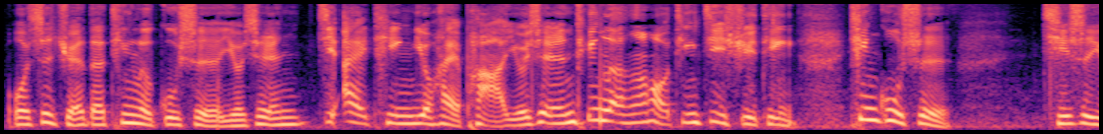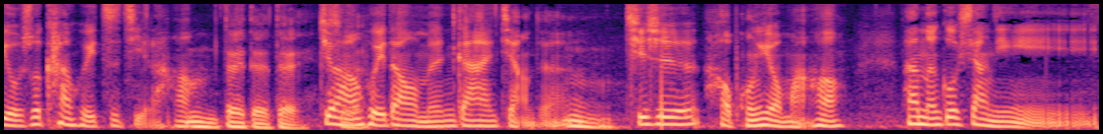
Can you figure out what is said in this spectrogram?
我是觉得听了故事，有些人既爱听又害怕，有些人听了很好听，继续听。听故事，其实有时候看回自己了哈。嗯，对对对，就好像回到我们刚才讲的，嗯，其实好朋友嘛，哈。他能够向你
